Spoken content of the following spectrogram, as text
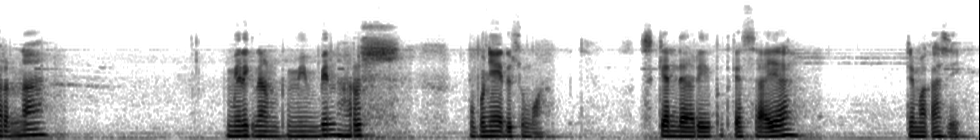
karena pemilik dan pemimpin harus mempunyai itu semua. Sekian dari podcast saya. Terima kasih.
